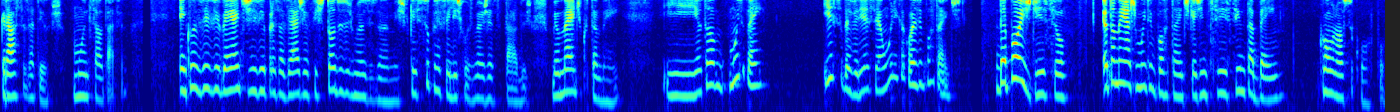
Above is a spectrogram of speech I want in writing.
graças a Deus, muito saudável. Inclusive, bem antes de vir para essa viagem, eu fiz todos os meus exames. Fiquei super feliz com os meus resultados. Meu médico também. E eu tô muito bem. Isso deveria ser a única coisa importante. Depois disso, eu também acho muito importante que a gente se sinta bem com o nosso corpo.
